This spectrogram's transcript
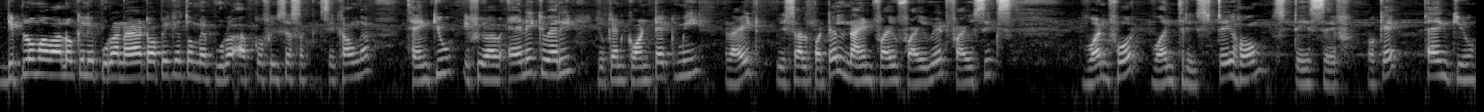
डिप्लोमा वालों के लिए पूरा नया टॉपिक है तो मैं पूरा आपको फिर से सिखाऊँगा। Thank you if you have any query you can contact me right Vishal Patel nine five five eight five six one four one three stay home stay safe okay thank you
